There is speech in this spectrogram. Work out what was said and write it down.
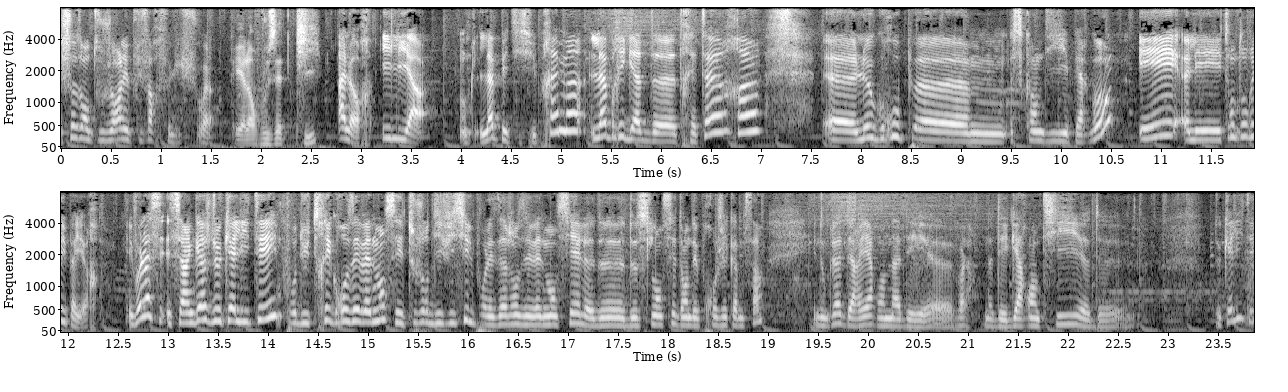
choses en tout genre les plus farfelues. Voilà. Et alors vous êtes qui? Alors il y a donc l'appétit suprême, la brigade traiteur, le groupe Scandi et Pergo et les tontons ripailleurs. Et voilà, c'est un gage de qualité. Pour du très gros événement, c'est toujours difficile pour les agences événementielles de, se lancer dans des projets comme ça. Et donc là, derrière, on a des, euh, voilà, on a des garanties de qualité.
